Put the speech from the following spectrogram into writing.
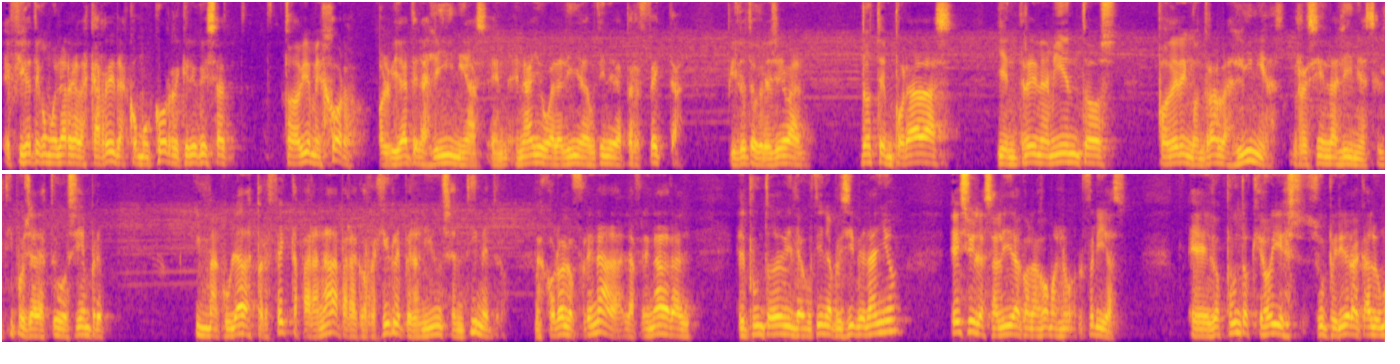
eh, fíjate cómo larga las carreras, cómo corre, creo que esa todavía mejor. Olvídate las líneas. En, en Iowa la línea de Agustín era perfecta. Piloto que le llevan dos temporadas y entrenamientos poder encontrar las líneas, recién las líneas. El tipo ya las tuvo siempre inmaculadas, perfectas, para nada, para corregirle, pero ni un centímetro. Mejoró la frenada. La frenada era el, punto débil de Agustín a principio del año. Eso y la salida con las gomas frías. Eh, dos puntos que hoy es superior a Calum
